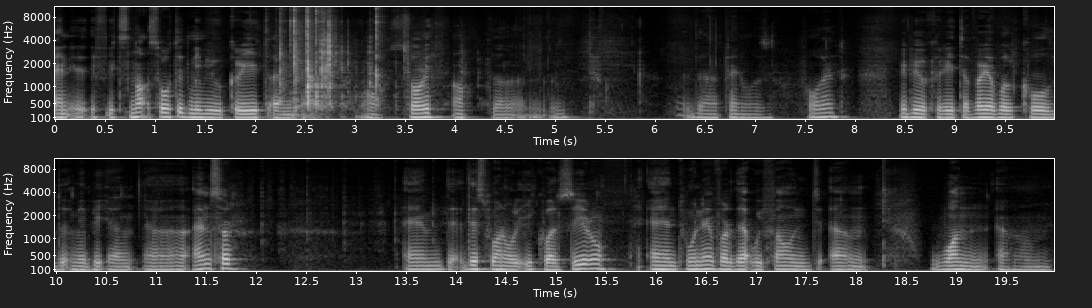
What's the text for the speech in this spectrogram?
and if it's not sorted maybe we create an uh, oh sorry oh the the pen was fallen maybe we create a variable called maybe an uh, answer. And this one will equal zero. And whenever that we found um, one um,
